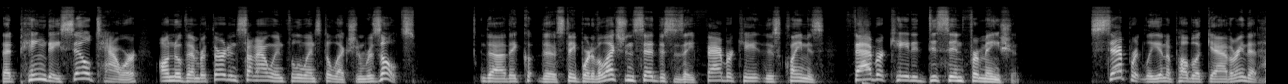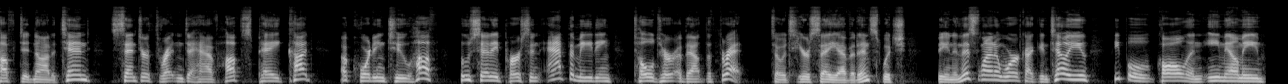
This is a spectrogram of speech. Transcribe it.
that pinged a cell tower on November 3rd and somehow influenced election results. The, they, the State Board of Elections said this is a fabricated. This claim is fabricated disinformation. Separately, in a public gathering that Huff did not attend, Senter threatened to have Huff's pay cut, according to Huff, who said a person at the meeting told her about the threat. So it's hearsay evidence, which being in this line of work, I can tell you people call and email me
